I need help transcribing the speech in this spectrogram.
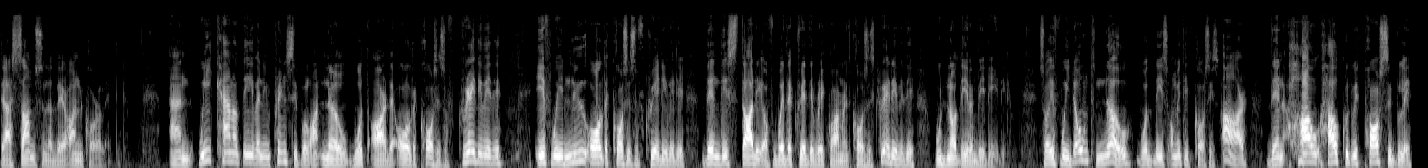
the assumption that they are uncorrelated. And we cannot even in principle uh, know what are the, all the causes of creativity. If we knew all the causes of creativity, then this study of whether creative requirement causes creativity would not even be needed. So if we don't know what these omitted causes are, then how, how could we possibly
